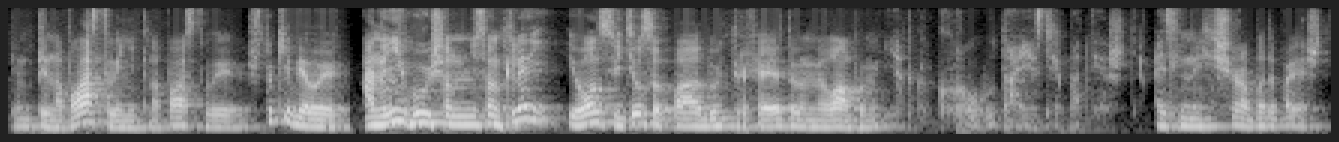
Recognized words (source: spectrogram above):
пен- пенопластовые, не пенопластовые штуки белые. А на них был еще нанесен клей, и он светился под ультрафиолетовыми лампами. Я такой, круто, а если их подвешать? А если на них еще работы повешать?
